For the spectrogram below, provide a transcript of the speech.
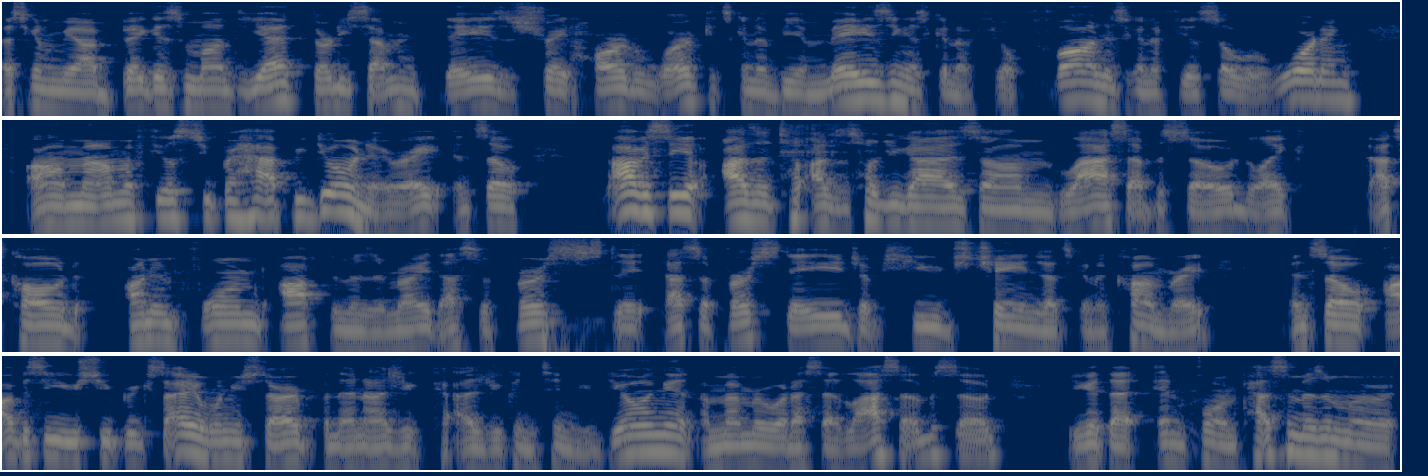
that's gonna be our biggest month yet. 37 days of straight hard work. It's gonna be amazing. It's gonna feel fun. It's gonna feel so rewarding. Um, I'm gonna feel super happy doing it, right? And so, obviously, as I, t- as I told you guys um last episode, like that's called uninformed optimism, right? That's the first sta- that's the first stage of huge change that's gonna come, right? And so obviously you're super excited when you start, but then as you as you continue doing it, I remember what I said last episode, you get that informed pessimism where,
